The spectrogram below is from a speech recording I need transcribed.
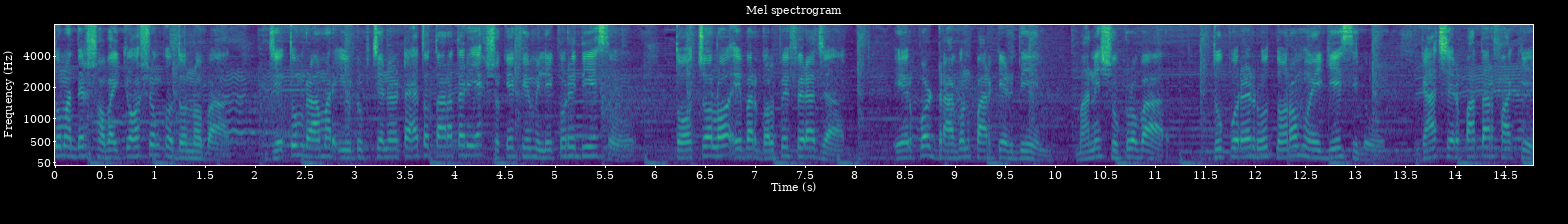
তোমাদের সবাইকে অসংখ্য ধন্যবাদ যে তোমরা আমার ইউটিউব চ্যানেলটা এত তাড়াতাড়ি একশোকে ফ্যামিলি করে দিয়েছ। তো চলো এবার গল্পে ফেরা যাক। এরপর ড্রাগন পার্কের দিন মানে শুক্রবার। দুপুরের রোদ নরম হয়ে গিয়েছিল। গাছের পাতার ফাঁকে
